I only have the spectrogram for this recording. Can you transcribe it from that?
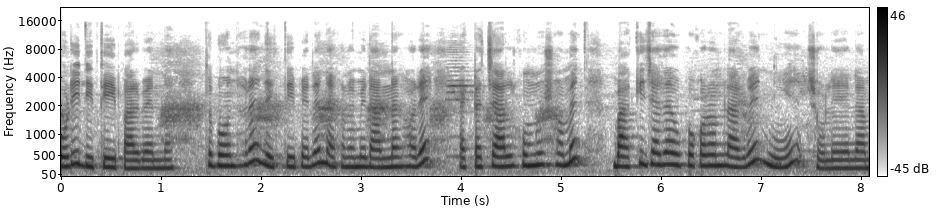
বড়ি দিতেই পারবেন না। তো বন্ধুরা, দেখতেই পেলেন, এখন আমি রান্নাঘরে একটা চাল কুমড়ো সমেত বাকি যা যা উপকরণ লাগবে নিয়ে চলে এলাম।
